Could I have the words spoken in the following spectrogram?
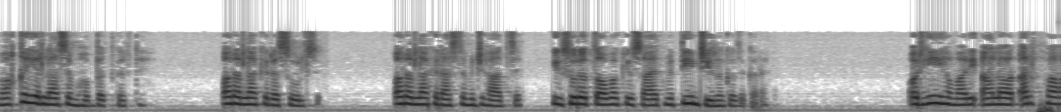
واقعی اللہ سے محبت کرتے ہیں اور اللہ کے رسول سے اور اللہ کے راستے میں جہاد سے۔ یہ سورت توبہ کی اسایت میں تین چیزوں کا ذکر ہے۔ اور یہی ہماری اعلیٰ اور ارفا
